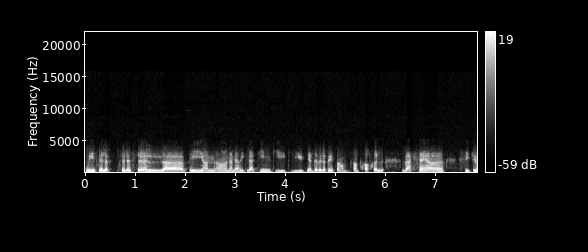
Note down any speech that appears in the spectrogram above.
oui, c'est le, c'est le seul euh, pays en, en, Amérique latine qui, qui, qui a développé son, son propre vaccin. Euh, si tu,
